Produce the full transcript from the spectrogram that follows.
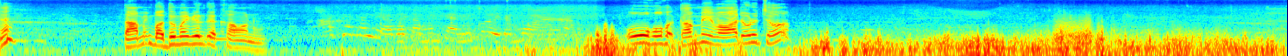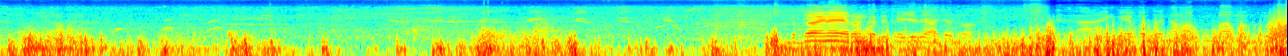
હે? તમે બધું મેં બિલ ખાવાનું. ઓહો તમે વાવાઝોડું છો બધા એને હેરાનગતિ થઈ જશે આજે તો કારણ કે બધા તમાકુ બામાકુ બધું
